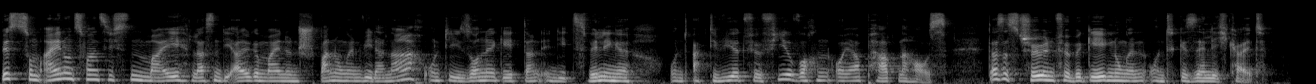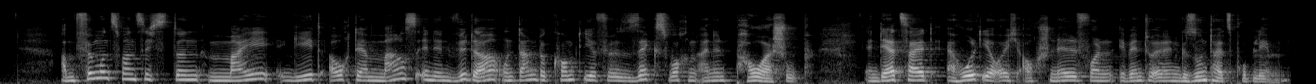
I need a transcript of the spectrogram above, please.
Bis zum 21. Mai lassen die allgemeinen Spannungen wieder nach und die Sonne geht dann in die Zwillinge und aktiviert für vier Wochen euer Partnerhaus. Das ist schön für Begegnungen und Geselligkeit. Am 25. Mai geht auch der Mars in den Widder und dann bekommt ihr für sechs Wochen einen Powerschub. In der Zeit erholt ihr euch auch schnell von eventuellen Gesundheitsproblemen.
